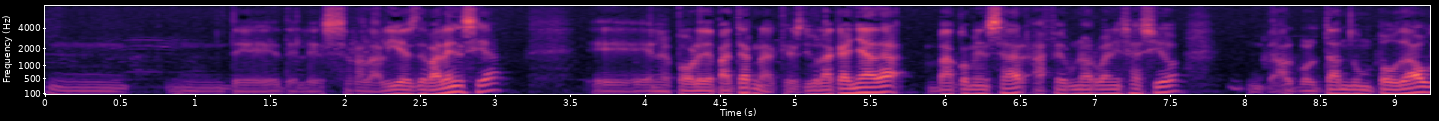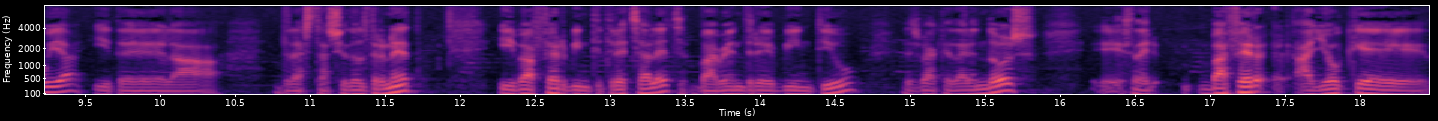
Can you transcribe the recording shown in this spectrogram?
mm, de, de les rodalies de València, eh, en el poble de Paterna, que es diu La Canyada, va començar a fer una urbanització al voltant d'un pou d'àuia i de la, de del trenet, i va fer 23 xalets, va vendre 21, es va quedar en dos, eh, és a dir, va fer allò que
